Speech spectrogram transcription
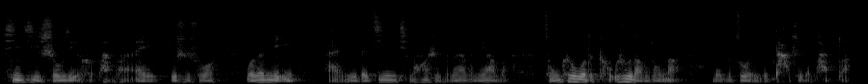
信息收集和判断，哎，就是说我问你，哎，你的经营情况是怎么样怎么样的？从客户的口述当中呢，我们做一个大致的判断，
